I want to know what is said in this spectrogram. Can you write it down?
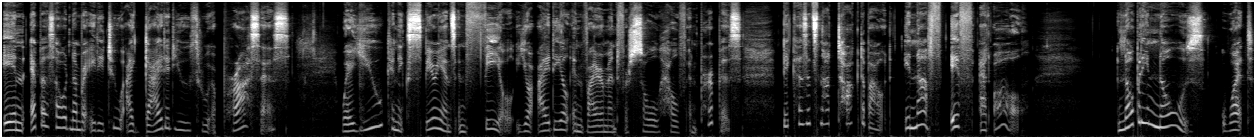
In episode number 82, I guided you through a process where you can experience and feel your ideal environment for soul health and purpose because it's not talked about enough, if at all nobody knows what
